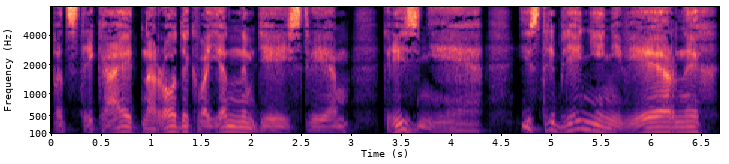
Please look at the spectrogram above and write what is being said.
подстрекает народы к военным действиям, к резне, истреблению неверных.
